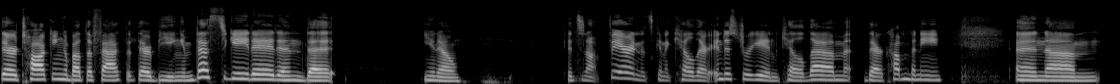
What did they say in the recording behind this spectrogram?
they're talking about the fact that they're being investigated and that, you know, it's not fair and it's going to kill their industry and kill them, their company. And um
